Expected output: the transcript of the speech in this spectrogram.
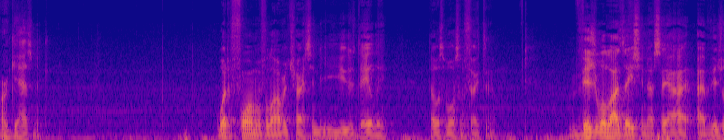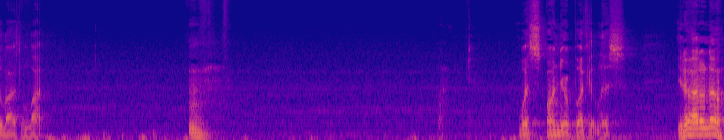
orgasmic. What form of law of attraction do you use daily that was most effective? Visualization. I say I, I visualized a lot. Mm. What's on your bucket list? You know, I don't know.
